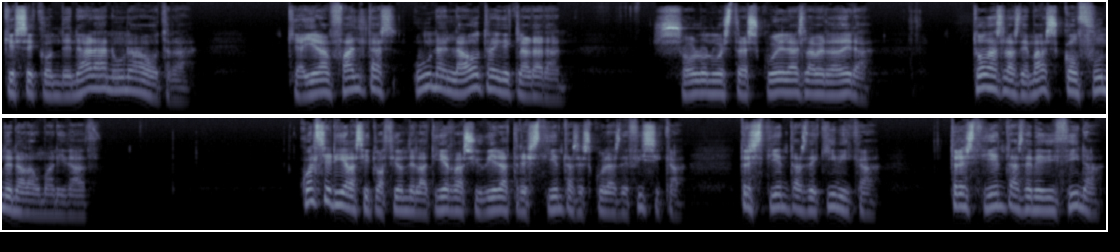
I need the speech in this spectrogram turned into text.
que se condenaran una a otra, que hayeran faltas una en la otra y declararan, solo nuestra escuela es la verdadera, Todas las demás confunden a la humanidad. ¿Cuál sería la situación de la Tierra si hubiera 300 escuelas de física, 300 de química, 300 de medicina,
